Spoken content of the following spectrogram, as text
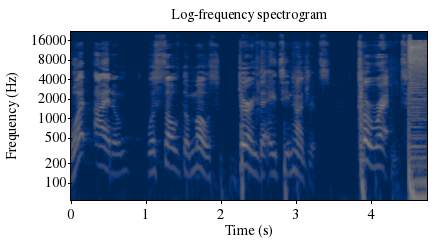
What item was sold the most during the 1800s? Correct.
